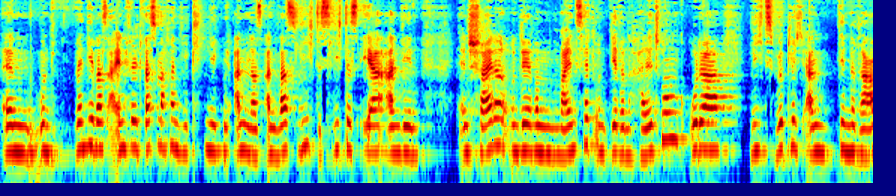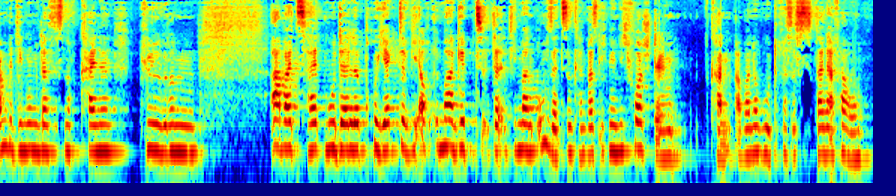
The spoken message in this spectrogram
Ähm, und wenn dir was einfällt, was machen die Kliniken anders? An was liegt es? Liegt es eher an den Entscheidern und deren Mindset und deren Haltung oder liegt es wirklich an den Rahmenbedingungen, dass es noch keine klügeren Arbeitszeitmodelle, Projekte, wie auch immer gibt, die man umsetzen kann, was ich mir nicht vorstellen kann. Aber na gut, was ist deine Erfahrung?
